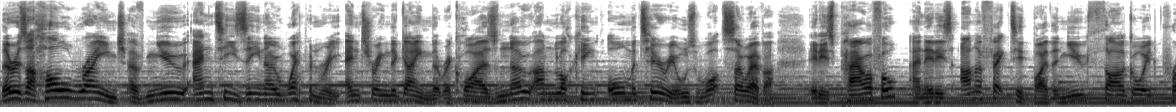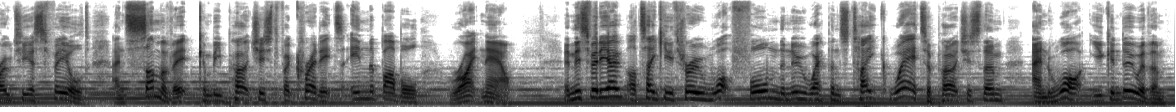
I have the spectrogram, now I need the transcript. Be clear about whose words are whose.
Speaker 1: There is a whole range of new anti-Xeno weaponry entering the game that requires no unlocking or materials whatsoever. It is powerful and it is unaffected by the new Thargoid Proteus field and some of it can be purchased for credits in the bubble right now. In this video I'll take you through what form the new weapons take, where to purchase them and what you can do with them.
